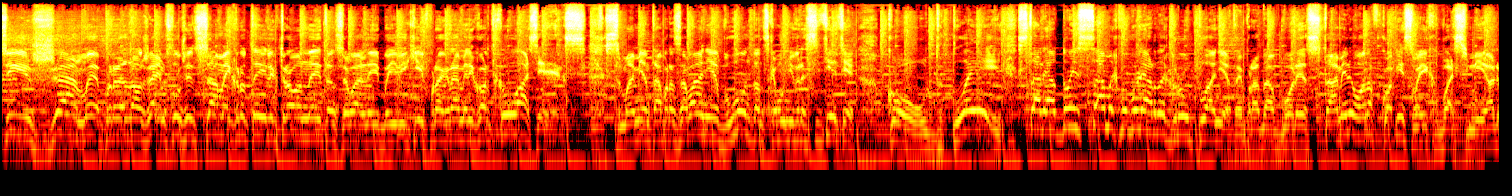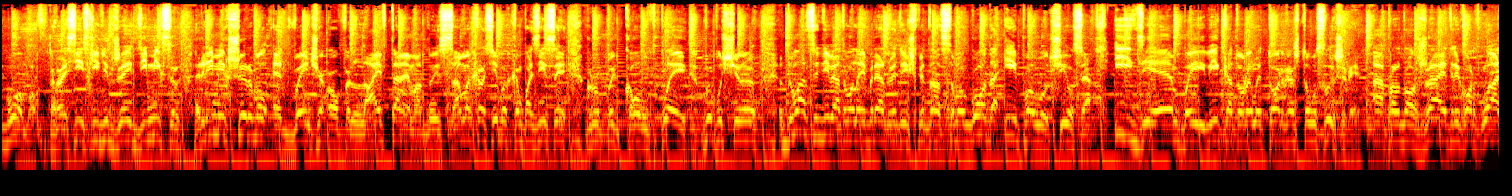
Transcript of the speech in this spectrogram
Жан. Мы продолжаем слушать самые крутые электронные танцевальные боевики в программе Рекорд Classics. С момента образования в Лондонском университете Coldplay стали одной из самых популярных групп планеты, продав более 100 миллионов копий своих восьми альбомов. Российский диджей Демиксер ремикшировал Adventure of a Lifetime, одну из самых красивых композиций группы Coldplay, выпущенную 29 ноября 2015 года и получился EDM-боевик, который мы только что услышали. А продолжает Рекорд Classics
